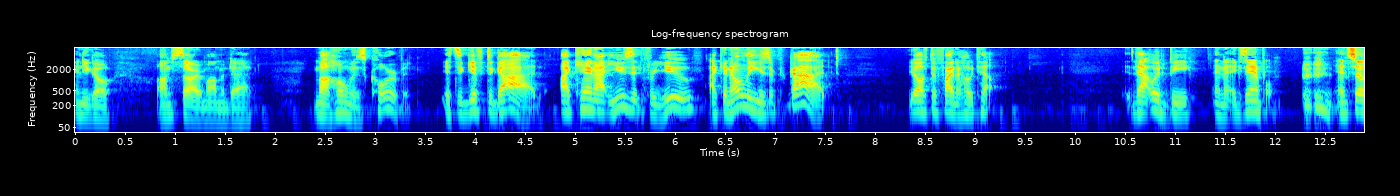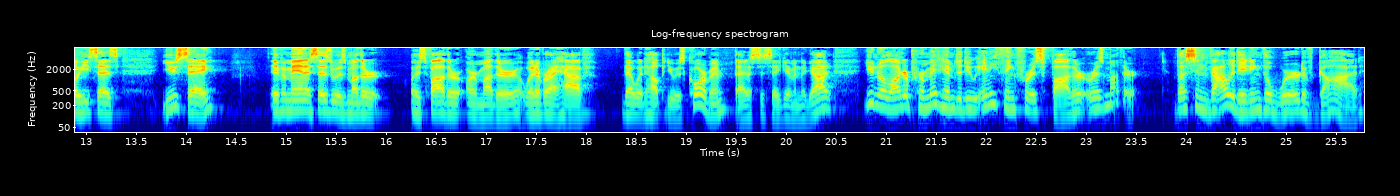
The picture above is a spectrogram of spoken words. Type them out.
And you go, I'm sorry, mom and dad. My home is Corban. It's a gift to God. I cannot use it for you. I can only use it for God. You'll have to find a hotel. That would be an example. and so he says, You say, if a man says to his mother, his father or mother, whatever I have that would help you is Corban, that is to say, given to God, you no longer permit him to do anything for his father or his mother thus invalidating the word of God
